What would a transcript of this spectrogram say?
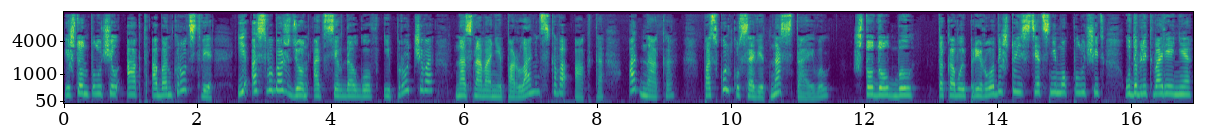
и что он получил акт о банкротстве и освобожден от всех долгов и прочего на основании парламентского акта. Однако, поскольку Совет настаивал, что долг был таковой природы, что истец не мог получить удовлетворение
